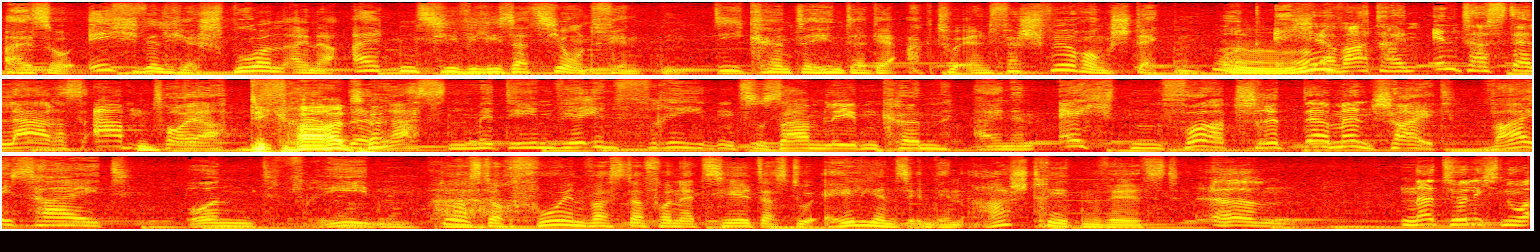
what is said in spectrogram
Also, ich will hier Spuren einer alten Zivilisation finden. Die könnte hinter der aktuellen Verschwörung stecken. Und ich erwarte ein interstellares Abenteuer. Dickard. Fremde Rassen, mit denen wir in Frieden zusammenleben können. Einen echten Fortschritt der Menschheit. Weisheit und Frieden. Du hast doch vorhin was davon erzählt, dass du Aliens in den Arsch treten willst. Ähm, natürlich nur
